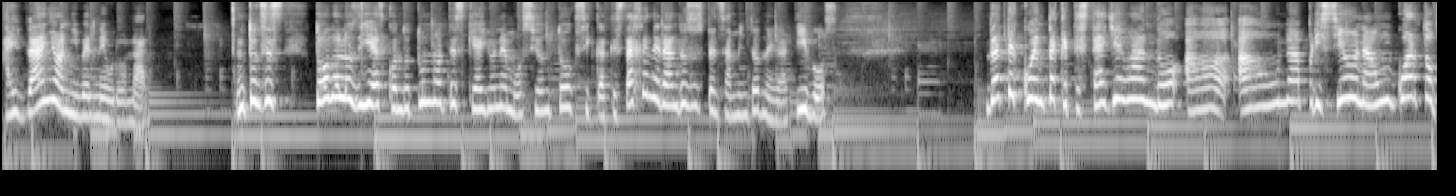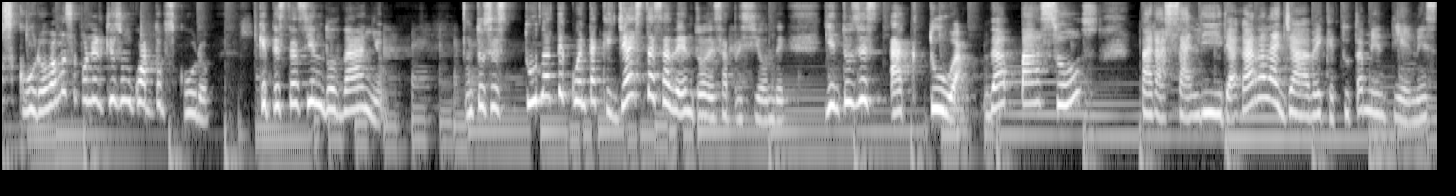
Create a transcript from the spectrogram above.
Hay daño a nivel neuronal. Entonces, todos los días, cuando tú notes que hay una emoción tóxica que está generando esos pensamientos negativos, date cuenta que te está llevando a, una prisión, a un cuarto oscuro. Vamos a poner que es un cuarto oscuro, que te está haciendo daño. Entonces, tú date cuenta que ya estás adentro de esa prisión de, y entonces actúa, da pasos para salir, agarra la llave que tú también tienes,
